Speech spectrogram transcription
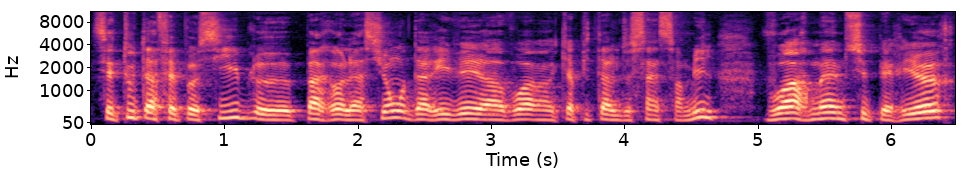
c'est tout à fait possible euh, par relation d'arriver à avoir un capital de 500 000 voire même supérieur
